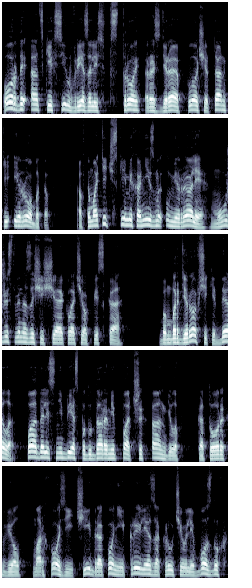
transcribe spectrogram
Орды адских сил врезались в строй, раздирая в клочья танки и роботов. Автоматические механизмы умирали, мужественно защищая клочок песка. Бомбардировщики Дела падали с небес под ударами падших ангелов, которых вел Мархозий, чьи драконьи крылья закручивали воздух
